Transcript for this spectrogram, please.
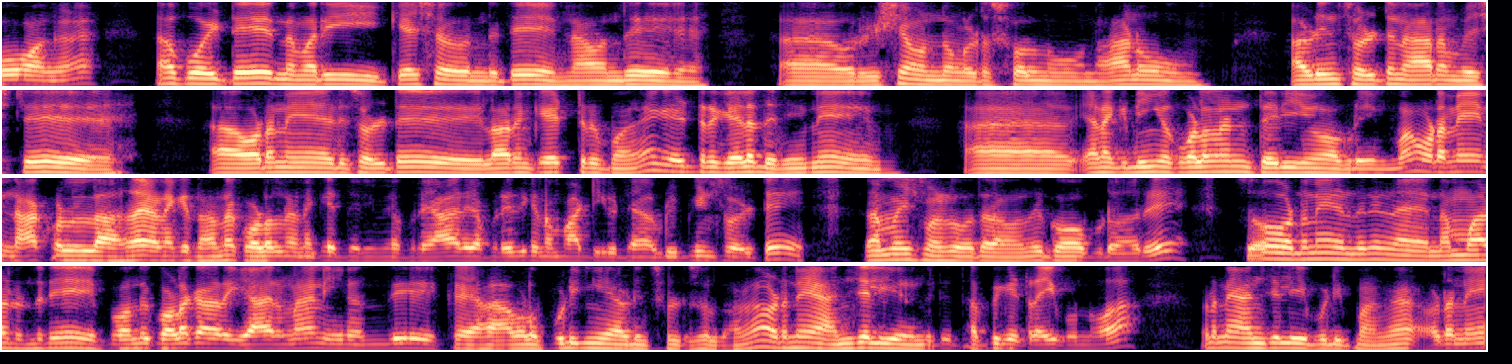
போவாங்க. போயிட்டு இந்த மாதிரி கேஷவ் வந்துட்டு நான் வந்து ஒரு விஷயம் வந்து உங்கள்கிட்ட சொல்லணும். நானும் அப்படின்னு சொல்லிட்டு நான் ஆரம்பிச்சுட்டு உடனே அப்படி சொல்லிட்டு எல்லாரும் கேட்டிருப்பாங்க. கேட்டிருக்கையில திடீர்னு எனக்கு நீங்கள் குழந்தைன்னு தெரியும் அப்படின்பா. உடனே நான் கொள்ளல அதான் எனக்கு நான் தான் குழந்தை எனக்கே தெரியும். அப்புறம் யார் அப்புறம் எதுக்கு நான் மாட்டிக்கிட்டேன் அப்படி இப்படின்னு சொல்லிட்டு ரமேஷ் மல்ஹோத்ரா வந்து கோவப்படுவார். ஸோ உடனே வந்துட்டு ந- நம்ம இருந்துட்டு இப்போ வந்து கொலக்காரர் யாருன்னா நீ வந்து அவளை பிடிங்க அப்படின்னு சொல்லிட்டு சொல்லுவாங்க. உடனே அஞ்சலி வந்துட்டு தப்பிக்க ட்ரை பண்ணுவா. உடனே அஞ்சலியை பிடிப்பாங்க. உடனே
